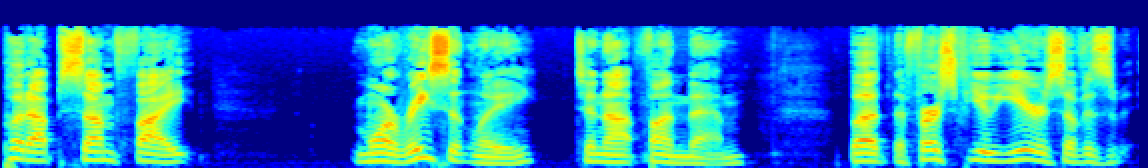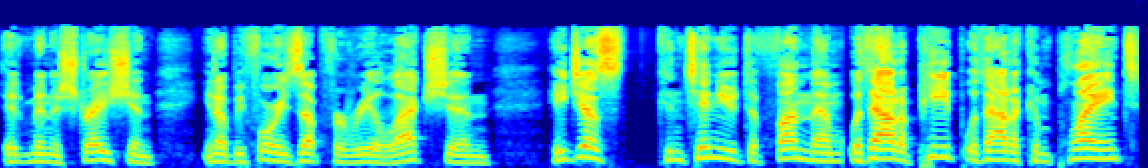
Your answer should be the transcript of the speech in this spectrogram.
put up some fight more recently to not fund them. But the first few years of his administration, you know, before he's up for reelection, he just continued to fund them without a peep, without a complaint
